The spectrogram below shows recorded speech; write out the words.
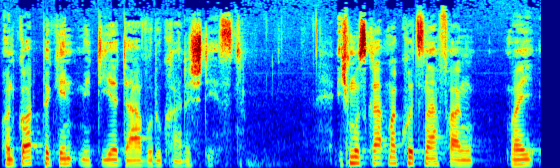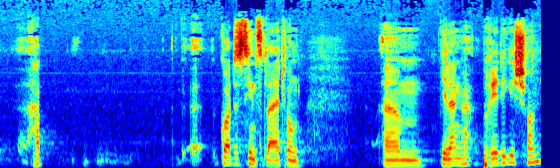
Und Gott beginnt mit dir da, wo du gerade stehst. Ich muss gerade mal kurz nachfragen, weil ich habe äh, Gottesdienstleitung. Ähm, wie lange predige ich schon?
